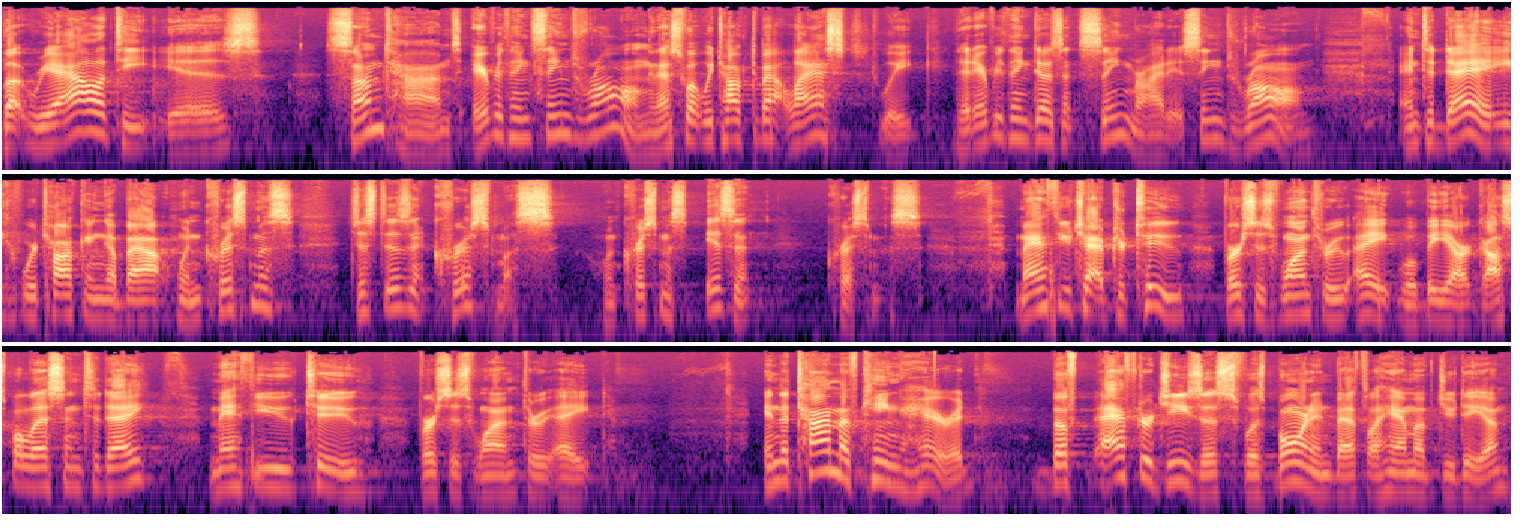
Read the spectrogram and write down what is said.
but reality is sometimes everything seems wrong. That's what we talked about last week, that everything doesn't seem right, it seems wrong. And today we're talking about when Christmas just isn't Christmas, when Christmas isn't Christmas. Matthew chapter 2, verses 1 through 8 will be our gospel lesson today. Matthew 2, verses 1 through 8. In the time of King Herod, after Jesus was born in Bethlehem of Judea,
